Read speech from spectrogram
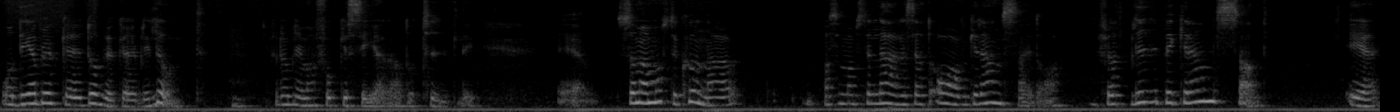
Och det brukar, då brukar det bli lugnt. För då blir man fokuserad och tydlig. Eh, Så man måste kunna, alltså man måste lära sig att avgränsa idag. För att bli begränsad är,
